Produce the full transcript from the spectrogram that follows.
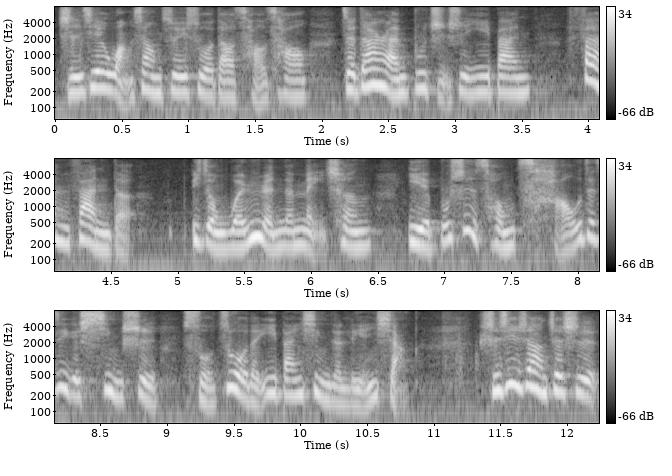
直接往上追溯到曹操，这当然不只是一般。泛泛的一种文人的美称，也不是从曹的这个姓氏所做的一般性的联想。实际上，这是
